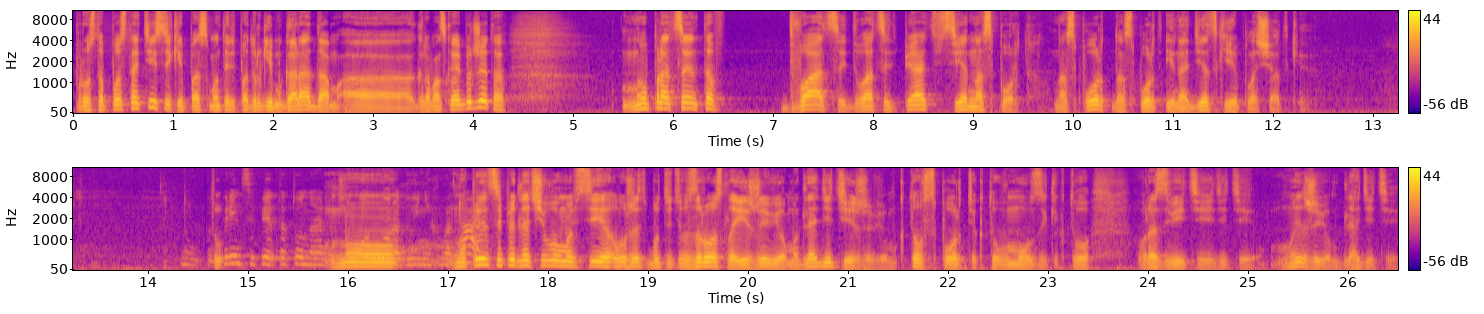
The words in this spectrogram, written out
Просто по статистике посмотреть по другим городам а, громадского бюджета, ну, процентов 20-25 все на спорт. На спорт, на спорт и на детские площадки. Ну, в принципе, это то, наверное, чего Ну, городу и не хватает. ну, в принципе, для чего мы все уже вот эти взрослые и живем? Мы для детей живем. Кто в спорте, кто в музыке, кто в развитии детей. Мы живем для детей.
